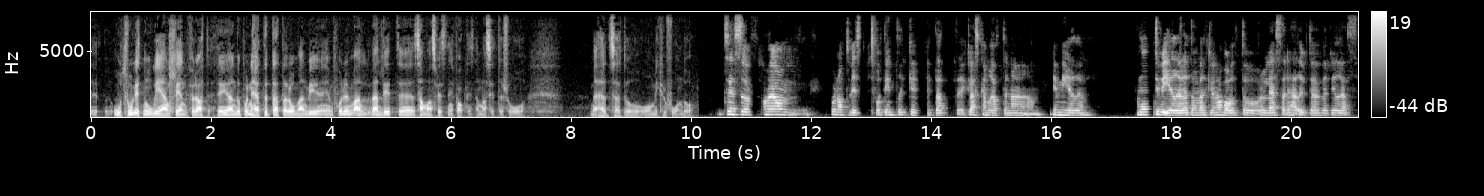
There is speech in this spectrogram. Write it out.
Eh, otroligt nog egentligen, för att det är ju ändå på nätet detta då, men vi får en väldigt eh, sammansvetsning faktiskt när man sitter så med headset och, och mikrofon då. Sen så har jag mm, på något vis fått intrycket att eh, klasskamraterna mm, är mer mm, motiverade, att de verkligen har valt att läsa det här utöver deras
